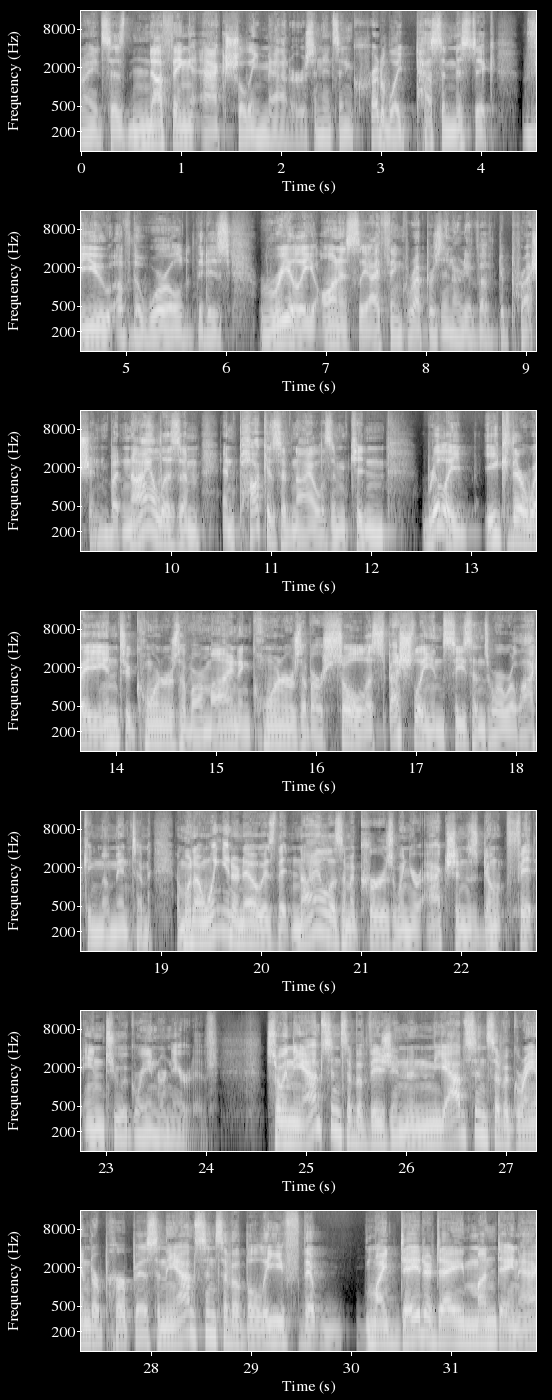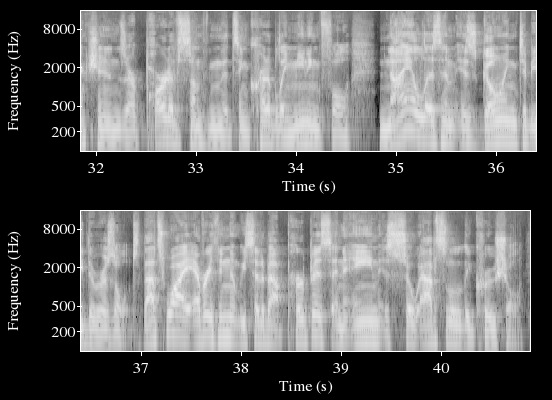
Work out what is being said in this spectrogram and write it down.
right? It says nothing actually matters. And it's an incredibly pessimistic view of the world that is really, honestly, I think representative of depression. But nihilism and pockets of nihilism can really eke their way into corners of our mind and corners of our soul, especially in seasons where we're lacking momentum. And what I want you to know is that nihilism occurs when your actions don't fit into a grander narrative. So, in the absence of a vision, in the absence of a grander purpose, in the absence of a belief that my day to day mundane actions are part of something that's incredibly meaningful, nihilism is going to be the result. That's why everything that we said about purpose and aim is so absolutely crucial.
